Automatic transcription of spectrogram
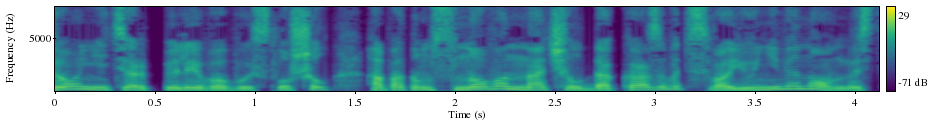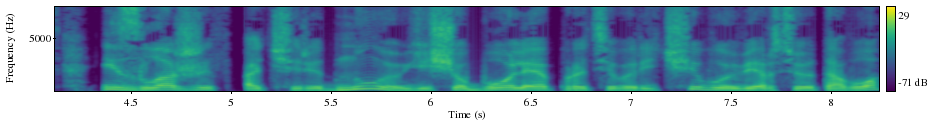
Тони терпеливо выслушал, а потом снова начал доказывать свою невиновность, изложив очередную, еще более противоречивую версию того,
